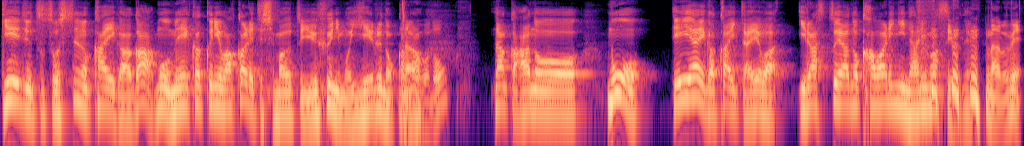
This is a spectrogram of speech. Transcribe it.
芸術としての絵画がもう明確に分かれてしまうというふうにも言えるのかな。なるほど。なんかあのーもう AI が描いた絵はイラスト屋の代わりになりますよね。なるね。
